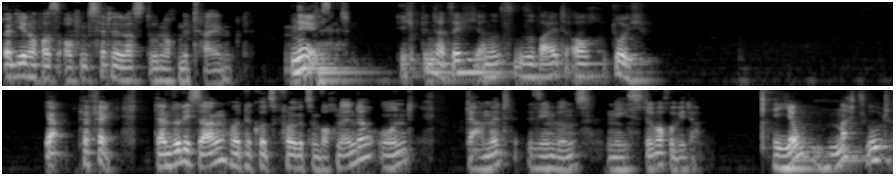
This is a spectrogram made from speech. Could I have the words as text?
Bei dir noch was auf dem Zettel, was du noch mitteilen Nee, ich bin tatsächlich ansonsten soweit auch durch. Ja, perfekt. Dann würde ich sagen, heute eine kurze Folge zum Wochenende und damit sehen wir uns nächste Woche wieder. Jo, macht's gut.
